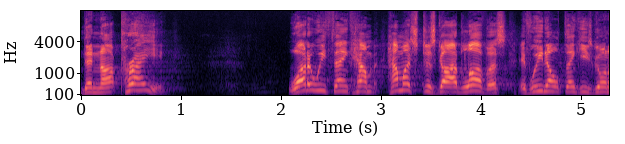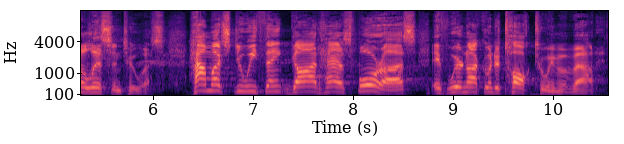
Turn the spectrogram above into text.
than not praying. What do we think? How, how much does God love us if we don't think He's going to listen to us? How much do we think God has for us if we're not going to talk to Him about it?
